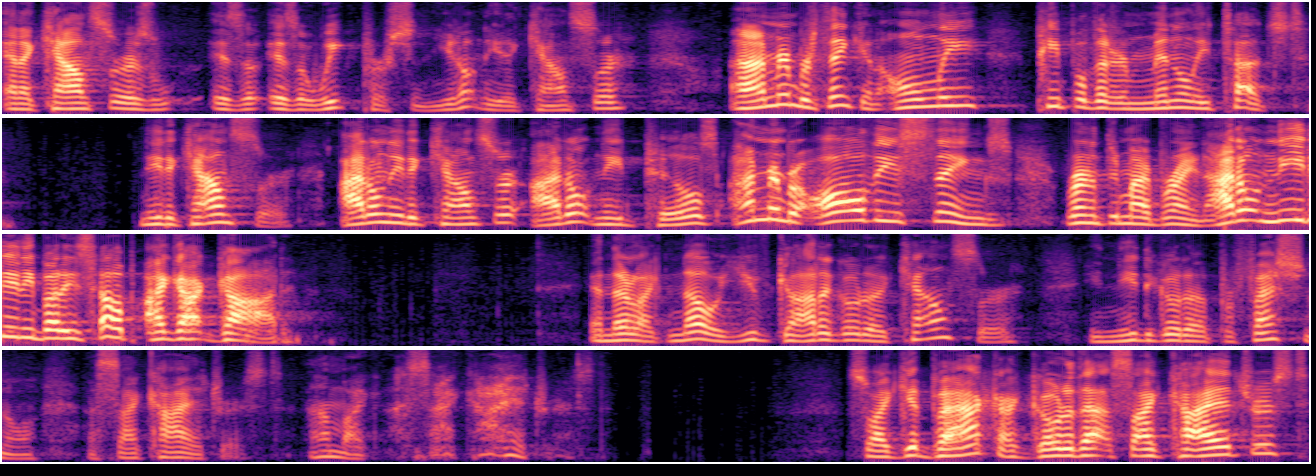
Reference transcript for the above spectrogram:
and a counselor is, is, a, is a weak person. You don't need a counselor. And I remember thinking only people that are mentally touched need a counselor. I don't need a counselor. I don't need pills. I remember all these things running through my brain. I don't need anybody's help. I got God. And they're like, no, you've got to go to a counselor. You need to go to a professional, a psychiatrist. And I'm like, a psychiatrist? So I get back, I go to that psychiatrist,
